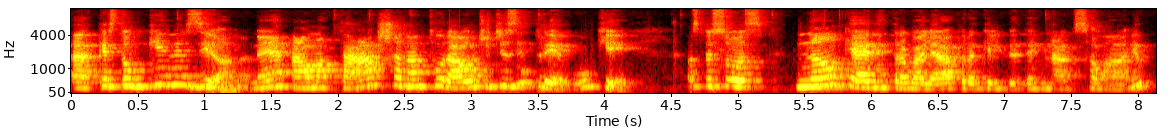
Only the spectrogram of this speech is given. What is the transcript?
a questão keynesiana, né? Há uma taxa natural de desemprego. O quê? As pessoas não querem trabalhar por aquele determinado salário,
